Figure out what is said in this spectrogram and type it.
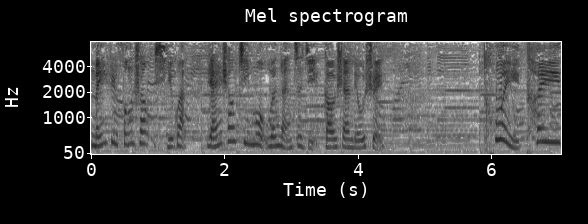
每日风霜习惯，燃烧寂寞，温暖自己，高山流水，退推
